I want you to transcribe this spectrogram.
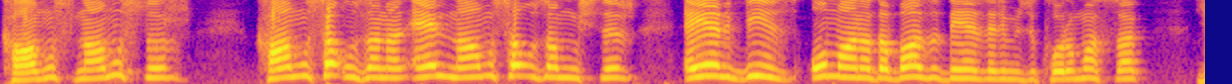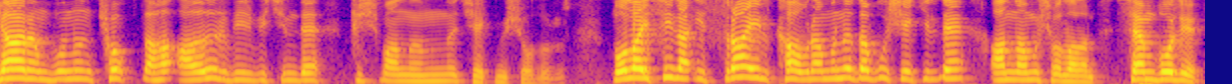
Kamus namustur. Kamusa uzanan el namusa uzanmıştır. Eğer biz o manada bazı değerlerimizi korumazsak yarın bunun çok daha ağır bir biçimde pişmanlığını çekmiş oluruz. Dolayısıyla İsrail kavramını da bu şekilde anlamış olalım. Sembolü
